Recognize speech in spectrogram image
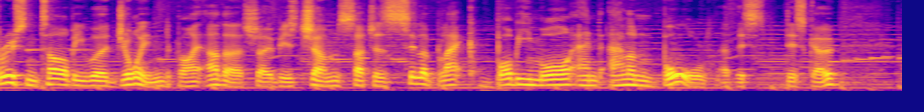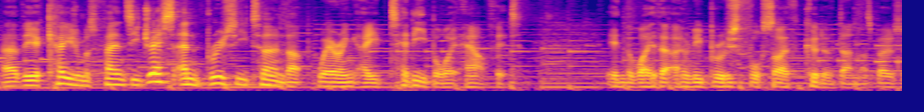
Bruce and Tarby were joined by other showbiz chums such as Cilla Black, Bobby Moore, and Alan Ball at this disco. Uh, the occasion was fancy dress, and Brucey turned up wearing a teddy boy outfit. In the way that only Bruce Forsyth could have done, I suppose.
